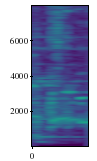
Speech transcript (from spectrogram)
you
